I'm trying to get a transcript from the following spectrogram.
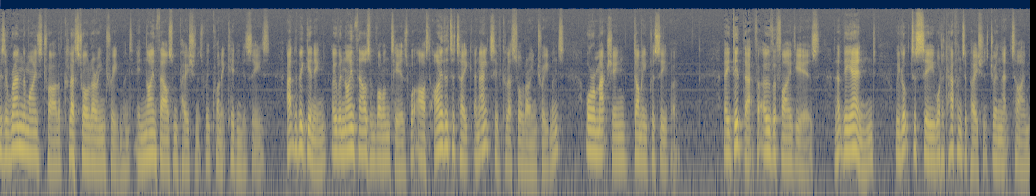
is a randomized trial of cholesterol lowering treatment in 9,000 patients with chronic kidney disease. At the beginning, over 9,000 volunteers were asked either to take an active cholesterol lowering treatment or a matching dummy placebo. They did that for over five years, and at the end, we looked to see what had happened to patients during that time,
